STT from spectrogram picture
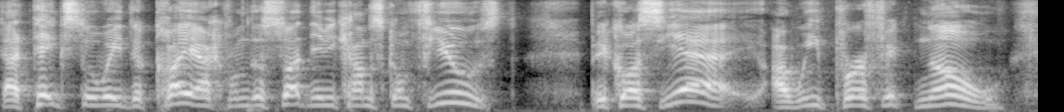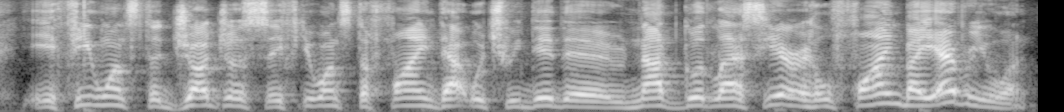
that takes away the koyach from the Satan, he becomes confused. Because, yeah, are we perfect? No. If he wants to judge us, if he wants to find that which we did uh, not good last year, he'll find by everyone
